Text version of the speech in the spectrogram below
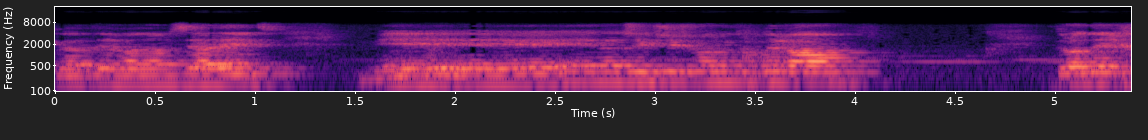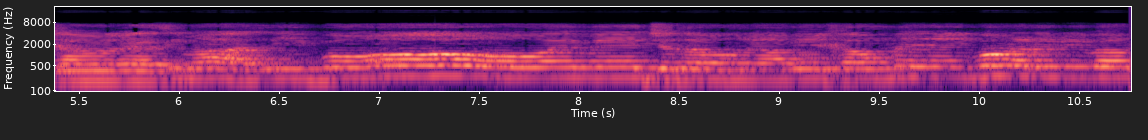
ומשפטיך ותקראתך אדם שערץ, מנשק ששמע מתוכך. תורתך ולחייסים על ליבו, אמת שאתה אדוני עמך ומגבור על לב ליבם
